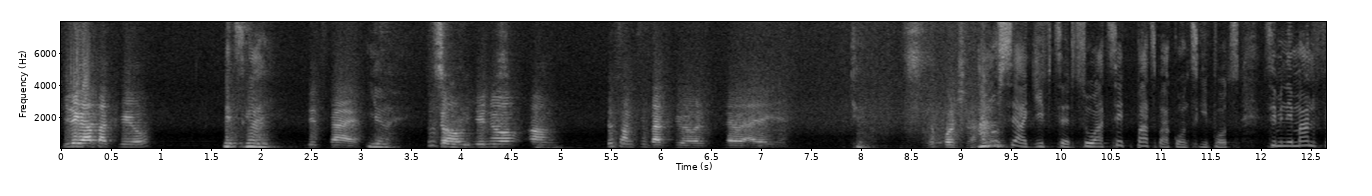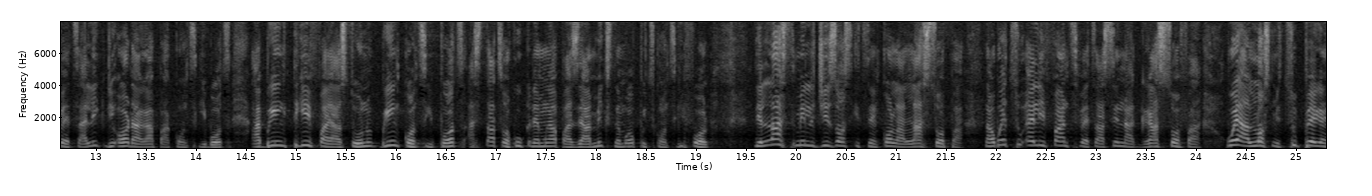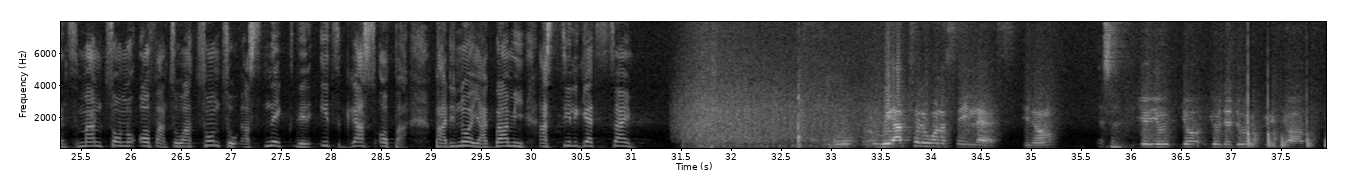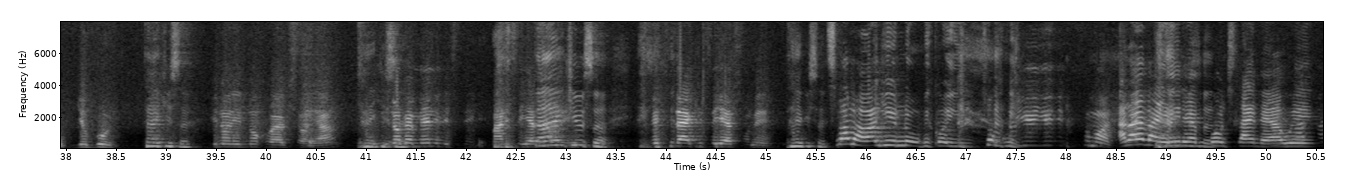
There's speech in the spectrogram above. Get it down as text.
You don't have a Creole? This guy. This guy. Yeah. So, you know, um, do something back. Level I again. Okay. I know say I gifted, so I take part by country pot. Timini man fet, I lick the other rapper country pot. I bring three firestone, bring country pot. I start to cook them rappers, I mix them up with country fall. The last meal Jesus eats and call a last supper. Now where two elephants fet, I seen a grass suffer. Where I lost me two parents, man turn off and to I turn to a snake, they eat grass upper. Padino yagbami, I still get time. We actually want to say less, you know? Yes, sir. You, you, you, you they do a good job. You're good. Thank you, sir. You don't need no correction, yeah? Thank you, You don't sir. get many mistakes. Man, it's a yes Thank for me. you, sir. It's like it's a yes for me. Thank you, sir. Small man, I give you no because you talk You, with you, it's too much. And I ever hear Thank the you, punchline there way. You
